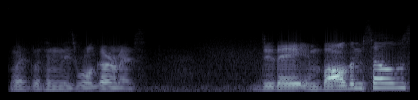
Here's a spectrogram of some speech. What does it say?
Within these world governments, do they involve themselves,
